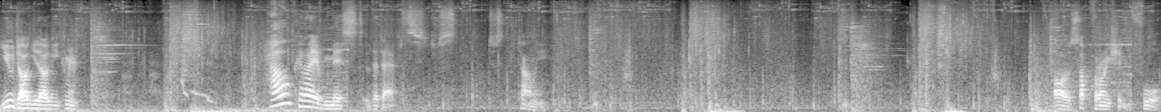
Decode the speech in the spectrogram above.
You doggy doggy, come here. How could I have missed the depths? Just, just tell me. Oh, stop throwing shit, you fool.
